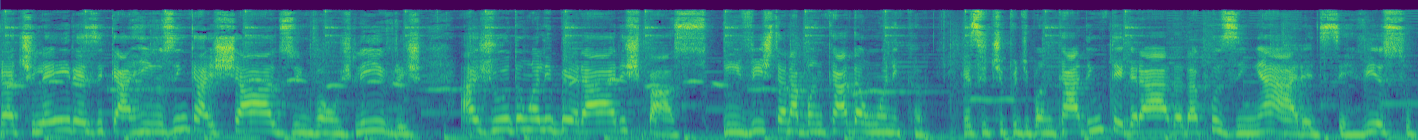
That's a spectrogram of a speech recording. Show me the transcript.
Prateleiras e carrinhos encaixados em vãos livres ajudam a liberar espaço. Invista na bancada única. Esse tipo de bancada integrada da cozinha à área de serviço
